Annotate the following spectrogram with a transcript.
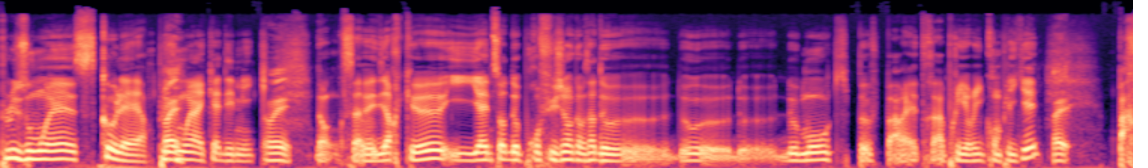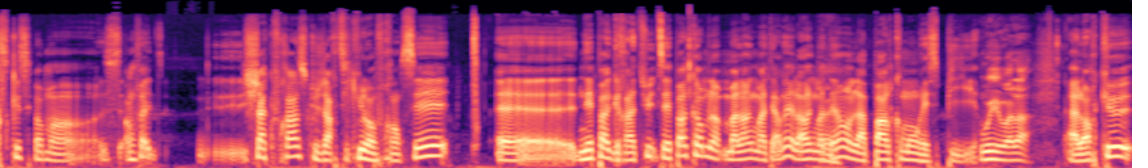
plus ou moins scolaire, plus Ouais. ou moins académique. Donc, ça veut dire qu'il y a une sorte de profusion comme ça de, de, de- de mots qui peuvent paraître a priori compliqués. Parce que c'est pas ma. En fait, chaque phrase que j'articule en français euh, n'est pas gratuite. C'est pas comme la- ma langue maternelle. La langue Ouais. maternelle, on la parle comme on respire. Oui, voilà. Alors que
